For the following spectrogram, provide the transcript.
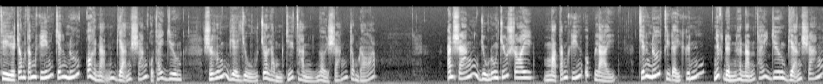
thì trong tấm kiến chén nước có hình ảnh và ánh sáng của Thái Dương, sự hướng về dụ cho lòng chí thành ngời sáng trong đó. Ánh sáng dù luôn chiếu soi mà tấm kiến úp lại, Chén nước thì đậy kín, nhất định hình ảnh Thái Dương và ánh sáng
